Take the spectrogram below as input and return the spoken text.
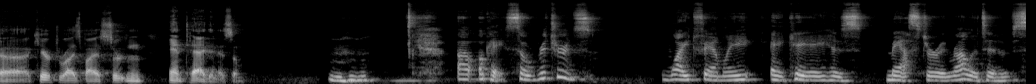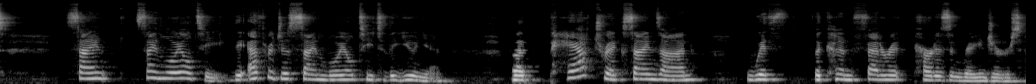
uh, characterized by a certain antagonism. Mm-hmm. Uh, okay, so Richard's white family, aka his master and relatives, sign sign loyalty. The Etheridges sign loyalty to the Union, but Patrick signs on with the Confederate Partisan Rangers.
